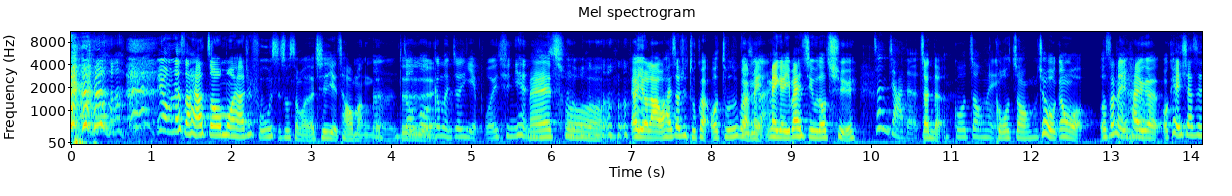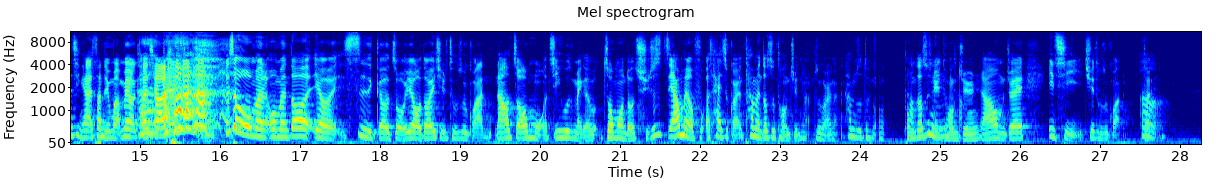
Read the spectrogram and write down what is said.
那时候还要周末还要去服务时数什么的，其实也超忙的。周末根本就也不会去念。没错，啊有啦，我还是要去图书馆，我图书馆每每个礼拜几乎都去。真假的？真的。国中哎。国中就我跟我我真的还有一个，我可以下次请他上节目吗？没有 开玩笑，就是我们我们都有四个左右都一起去图书馆，然后周末几乎每个周末都去，就是只要没有服，他也是管，他们都是童军团，不是管团，他们都同，我们都是女童军，然后我们就会一起去图书馆，对。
